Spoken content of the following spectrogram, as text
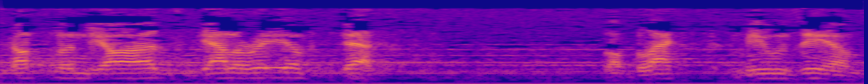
Scotland Yard's Gallery of Death, the Black Museum.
